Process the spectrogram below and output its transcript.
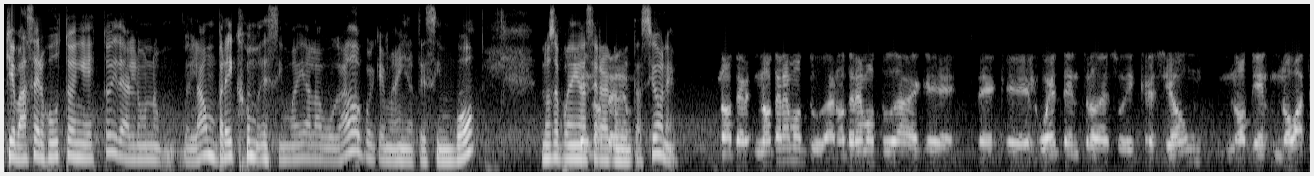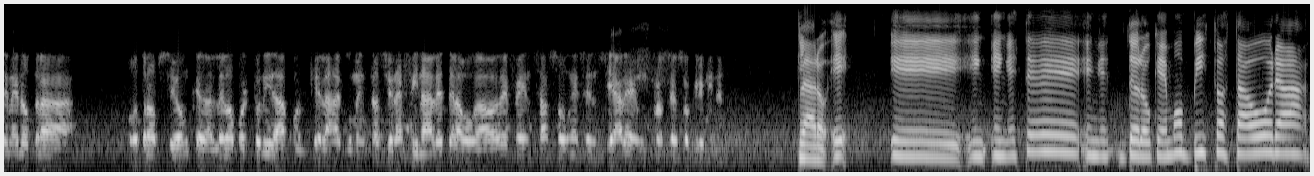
que va a ser justo en esto y darle un, ¿verdad? un break, como decimos ahí al abogado, porque imagínate, sin voz no se pueden Sí, hacer no argumentaciones. No, te- no tenemos duda, no tenemos duda de que, de que el juez dentro de su discreción no tiene, no va a tener otra otra opción que darle la oportunidad porque las argumentaciones finales del abogado de defensa son esenciales en un proceso criminal. Claro, eh, eh, en, en este, en, de lo que hemos visto hasta ahora,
